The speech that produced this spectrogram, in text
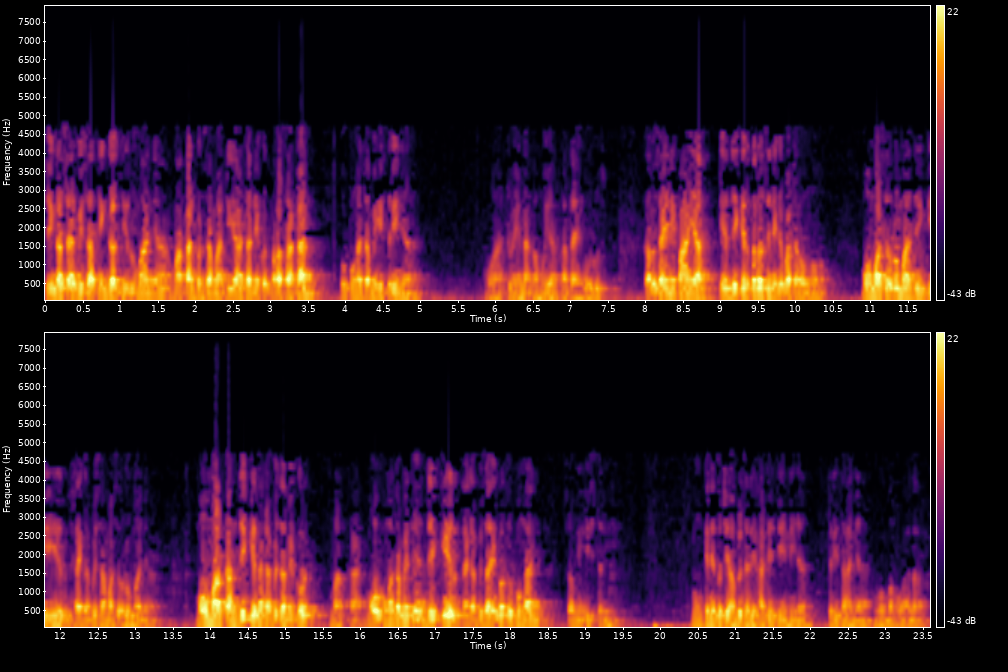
Sehingga saya bisa tinggal di rumahnya, makan bersama dia dan ikut merasakan hubungan sama istrinya. Waduh enak kamu ya, kata yang kurus. Kalau saya ini payah, dia zikir terus ini kepada Allah. Mau masuk rumah zikir, saya nggak bisa masuk rumahnya. Mau makan zikir, saya nggak bisa ikut makan. Mau hubungan suami istri zikir, saya nggak bisa ikut hubungan suami istri. Mungkin itu diambil dari hadis ini ya ceritanya. Wallahu a'lam.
